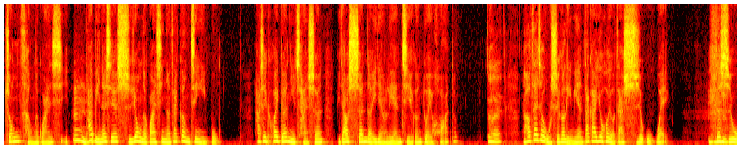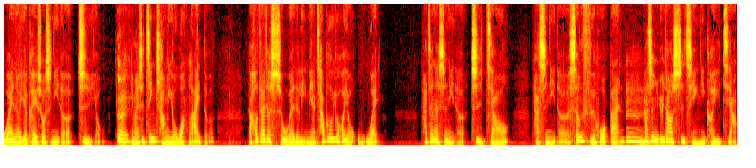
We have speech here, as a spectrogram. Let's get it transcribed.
中层的关系，嗯，它比那些实用的关系呢再更进一步。它是会跟你产生比较深的一点连接跟对话的，对。然后在这五十个里面，大概又会有在十五位，这十五位呢，也可以说是你的挚友，对，你们是经常有往来的。然后在这十五位的里面，差不多又会有五位，他真的是你的至交，他是你的生死伙伴，嗯，他是你遇到事情你可以讲，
